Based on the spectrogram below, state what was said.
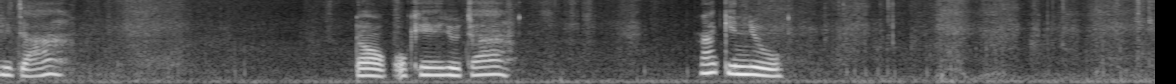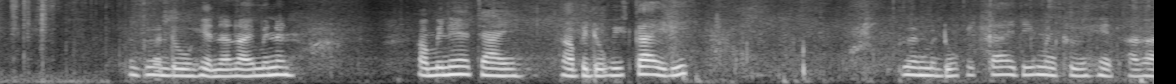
นี่จ้าดอกโอเคอยู่จ้า น่ากินอยู่ เพื่อนๆดูเห็นอะไรไหมนั่นเราไม่แน่ใจเราไปดูใกล้ๆดิ เพื่อนมาดูใกล้ๆดิมันคือเห็ดอะไร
